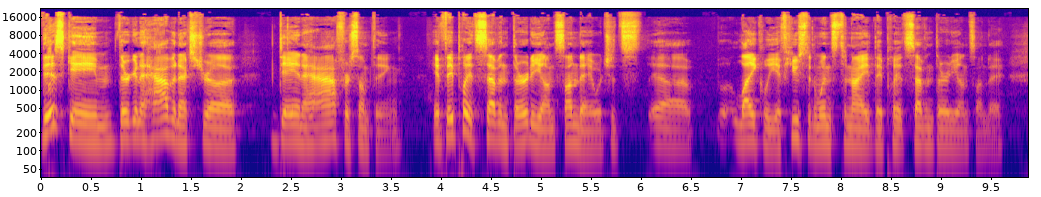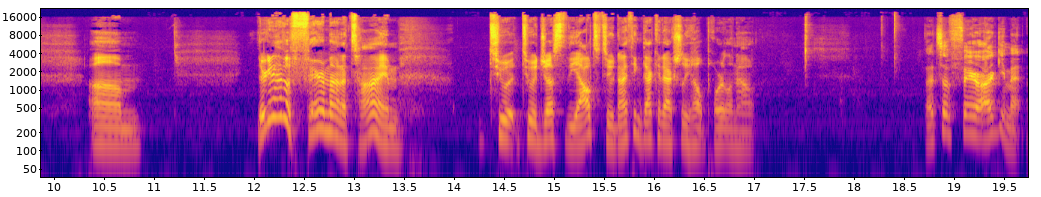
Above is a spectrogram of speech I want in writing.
this game, they're going to have an extra day and a half or something. If they play at 7:30 on Sunday, which it's uh, likely, if Houston wins tonight, they play at 7:30 on Sunday. Um, they're going to have a fair amount of time to to adjust to the altitude, and I think that could actually help Portland out. That's a fair argument.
